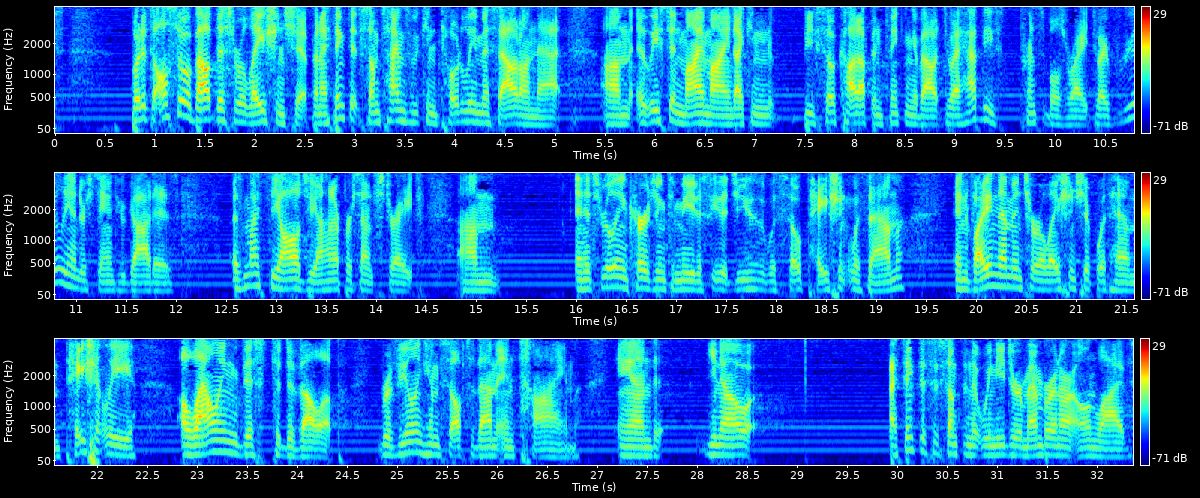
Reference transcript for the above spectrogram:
But it's also about this relationship. And I think that sometimes we can totally miss out on that. Um, at least in my mind, I can be so caught up in thinking about do I have these principles right? Do I really understand who God is? Is my theology 100% straight? Um, and it's really encouraging to me to see that Jesus was so patient with them, inviting them into relationship with Him, patiently allowing this to develop, revealing Himself to them in time. And, you know, I think this is something that we need to remember in our own lives.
